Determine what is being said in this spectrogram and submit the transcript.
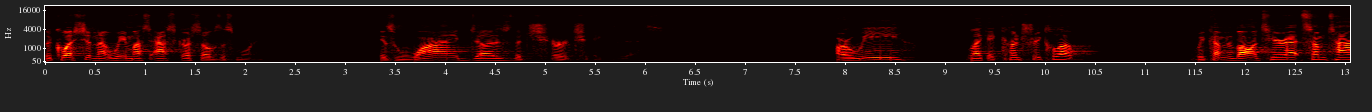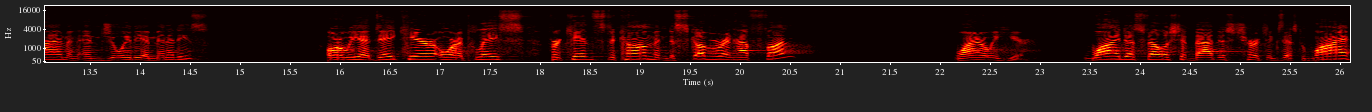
The question that we must ask ourselves this morning is why does the church exist? Are we like a country club? We come and volunteer at some time and enjoy the amenities? Or are we a daycare or a place for kids to come and discover and have fun? Why are we here? Why does Fellowship Baptist Church exist? Why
